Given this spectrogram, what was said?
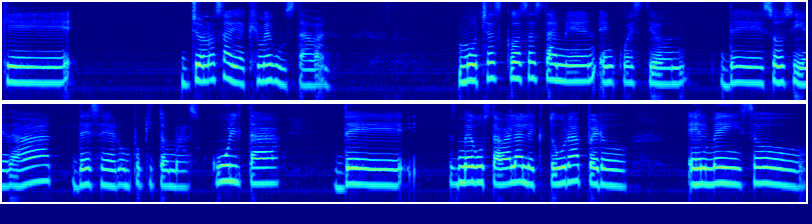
que yo no sabía que me gustaban muchas cosas también en cuestión de sociedad, de ser un poquito más culta, de me gustaba la lectura, pero él me hizo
